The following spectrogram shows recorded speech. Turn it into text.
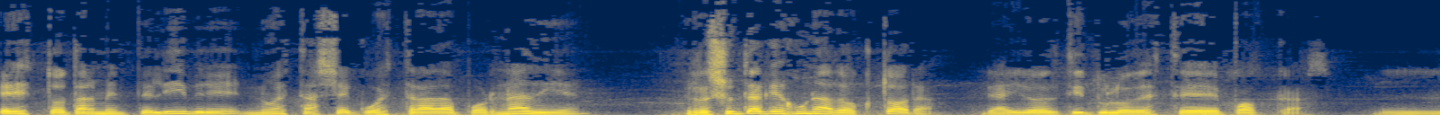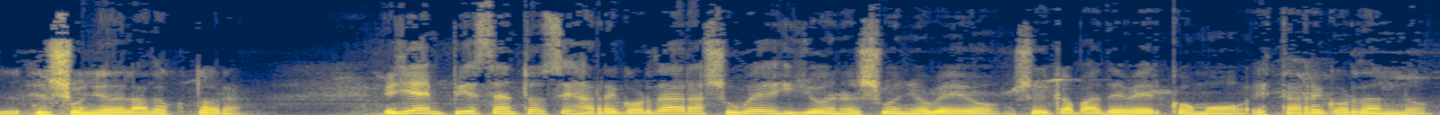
es totalmente libre, no está secuestrada por nadie, resulta que es una doctora, de ahí lo del título de este podcast, el sueño de la doctora. Ella empieza entonces a recordar a su vez y yo en el sueño veo, soy capaz de ver cómo está recordando.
